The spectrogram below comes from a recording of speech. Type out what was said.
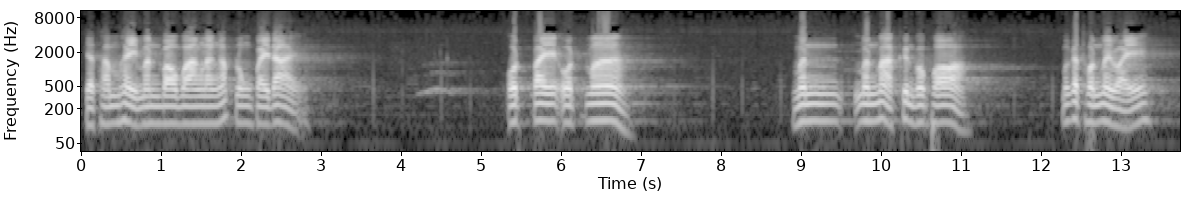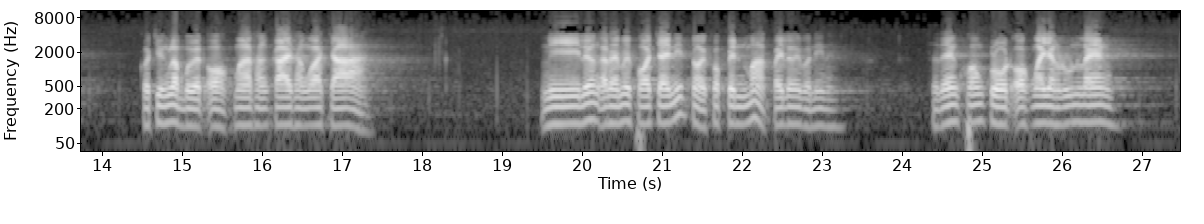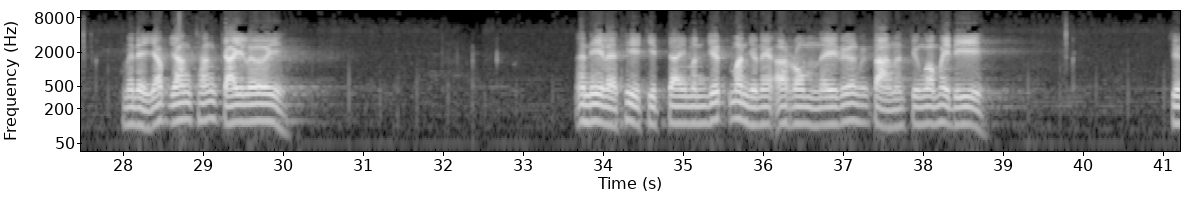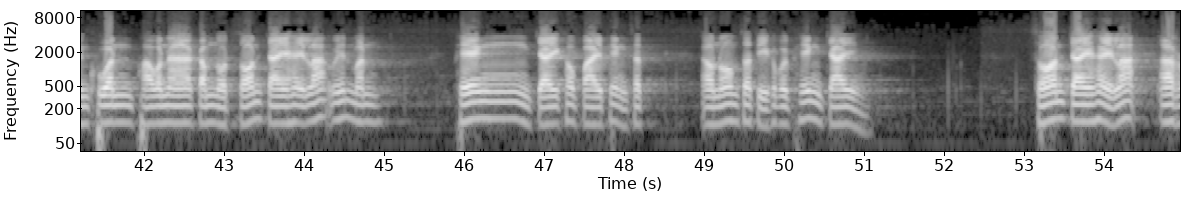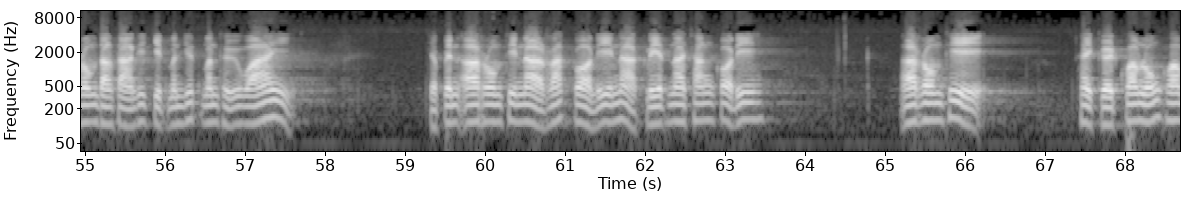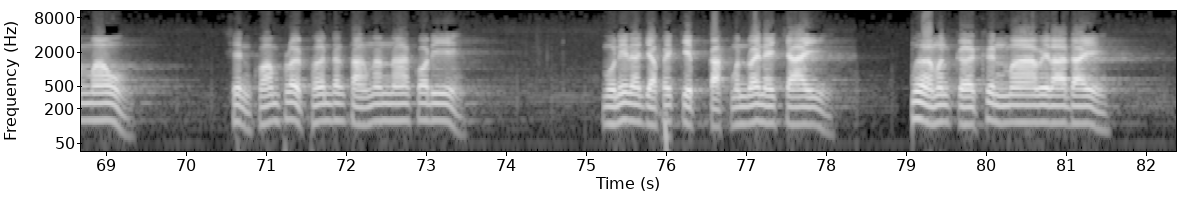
จะทำให้มันเบาบางระงับลงไปได้ อดไปอดมา มันมันมากขึ้นพอๆมันก็ทนไม่ไหว ก็จึงระเบิดออกมาทางกายทางวาจา มีเรื่องอะไรไม่พอใจนิดหน่อยก็เป็นมากไปเลยวันนี้นะแสดงความโกรธออกมาอย่างรุนแรง ไม่ได้ยับยั้งชั่งใจเลย อันนี้แหละที่จิตใจมันยึดมั่นอยู่ในอารมณ์ในเรื่องต่าง ๆ นั้น จึงว่าไม่ดี จึงควรภาวนากำหนดสอนใจให้ละเว้นมัน เพ่งใจเข้าไป เพ่งสเอาน้อมสติเข้าไปเพ่งใจ สอนใจให้ละอารมณ์ต่าง ๆ ที่จิตมันยึดมันถือไว้ จะเป็นอารมณ์ที่น่ารักก็ดีน่าเกลียดน่าชังก็ดี อารมณ์ที่ให้เกิดความหลงความเมา เช่นความเพลิดเพลินต่าง ๆนานาก็ดีหมู่นี้นะอย่าไปเก็บกักมันไว้ในใจ เมื่อมันเกิดขึ้นมาเวลาใด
